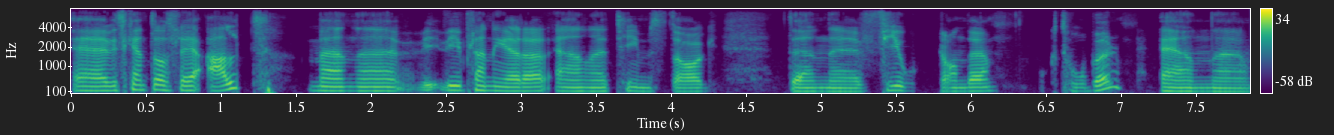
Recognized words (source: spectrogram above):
eh, vi ska inte avslöja allt men eh, vi, vi, planerar en Teamsdag den 14 eh, oktober. En eh,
